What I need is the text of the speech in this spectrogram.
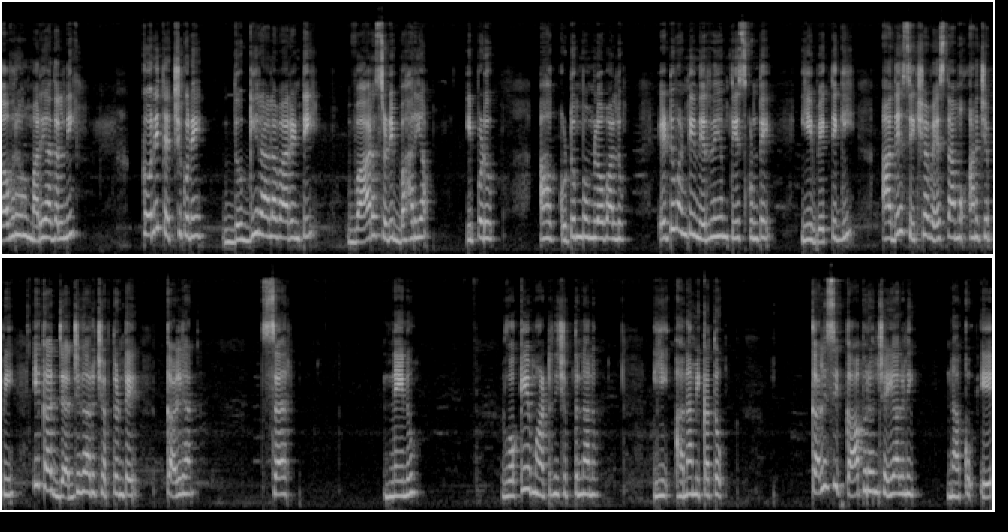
గౌరవ మర్యాదల్ని కొని తెచ్చుకునే దుగ్గిరాల వారింటి వారసుడి భార్య. ఇప్పుడు ఆ కుటుంబంలో వాళ్ళు ఎటువంటి నిర్ణయం తీసుకుంటే ఈ వ్యక్తికి అదే శిక్ష వేస్తాము అని చెప్పి ఇక జడ్జి గారు చెప్తుంటే కళ్యాణ్ సార్ నేను ఒకే మాటని చెప్తున్నాను. ఈ అనామికతో కలిసి కాపురం చేయాలని నాకు ఏ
